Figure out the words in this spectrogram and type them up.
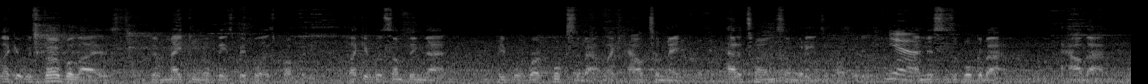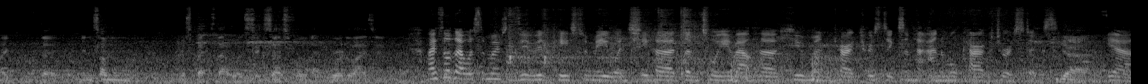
like it was verbalized the making of these people as property. Like it was something that people wrote books about like how to make how to turn somebody into property. Yeah. and this is a book about how that like the in some respects that was successful that brutalizing I thought that was the most vivid piece for me when she heard them talking about her human characteristics and her animal characteristics. yeah Yeah,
